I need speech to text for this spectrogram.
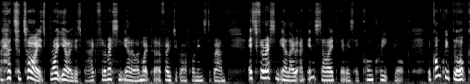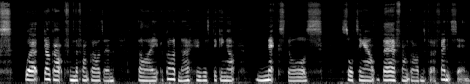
I had to tie, it's bright yellow this bag, fluorescent yellow. I might put a photograph on Instagram. It's fluorescent yellow, and inside there is a concrete block. The concrete blocks were dug up from the front garden by a gardener who was digging up next doors, sorting out their front garden to put a fence in.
